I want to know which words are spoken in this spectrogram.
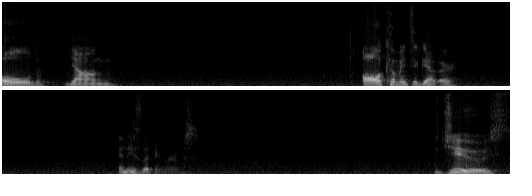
old, young, all coming together in these living rooms. The Jews,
